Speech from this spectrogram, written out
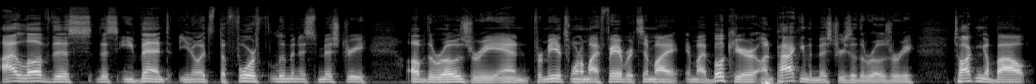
I love this, this event. You know, it's the fourth luminous mystery of the Rosary, and for me, it's one of my favorites in my in my book here, Unpacking the Mysteries of the Rosary, talking about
